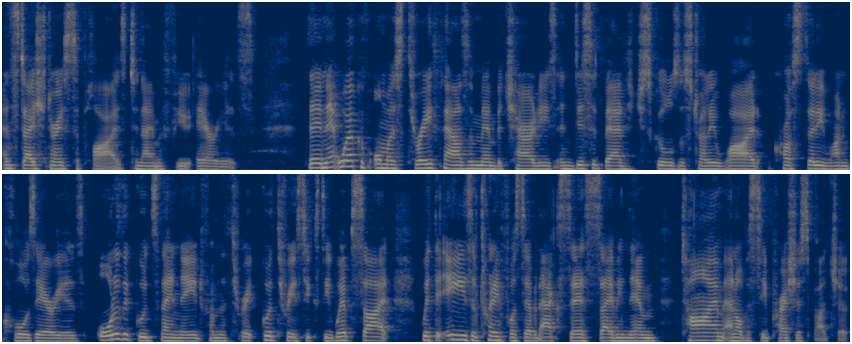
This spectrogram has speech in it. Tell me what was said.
and stationery supplies, to name a few areas. Their network of almost 3,000 member charities and disadvantaged schools Australia wide across 31 cause areas order the goods they need from the Good 360 website with the ease of 24 7 access, saving them time and obviously precious budget.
